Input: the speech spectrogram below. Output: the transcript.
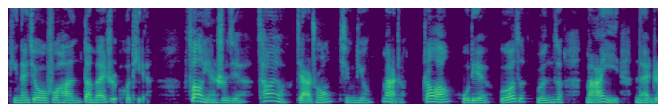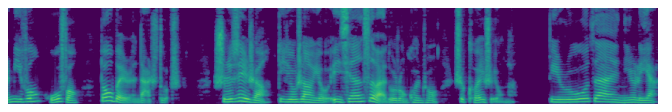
体内就富含蛋白质和铁。放眼世界，苍蝇、甲虫、蜻蜓、蚂蚱、蟑螂、蝴蝶、蛾子、蚊子、蚂蚁，乃至蜜蜂、胡蜂，都被人大吃特吃。实际上，地球上有一千四百多种昆虫是可以食用的。比如在尼日利亚，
